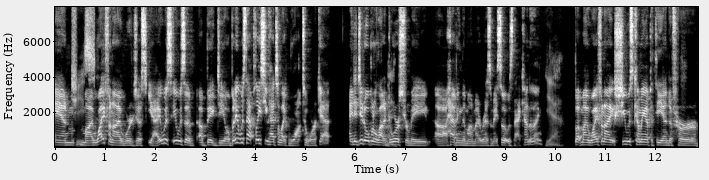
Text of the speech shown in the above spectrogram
And Jeez. my wife and I were just, yeah, it was, it was a, a big deal, but it was that place you had to like want to work at. And it did open a lot of doors for me, uh, having them on my resume. So it was that kind of thing. Yeah. But my wife and I, she was coming up at the end of her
